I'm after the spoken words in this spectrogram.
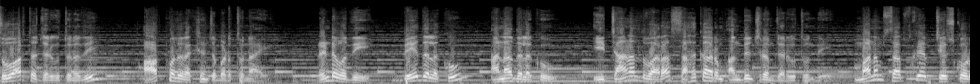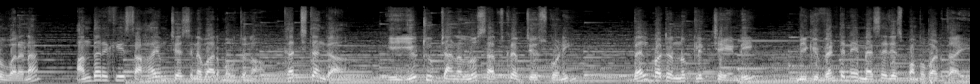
సువార్త జరుగుతున్నది ఆత్మలు రక్షించబడుతున్నాయి. రెండవది పేదలకు అనాథలకు ఈ ఛానల్ ద్వారా సహకారం అందించడం జరుగుతుంది. మనం సబ్స్క్రైబ్ చేసుకోవడం వలన అందరికీ సహాయం చేసిన వారమవుతున్నాం. ఖచ్చితంగా ఈ యూట్యూబ్ ఛానల్ను సబ్స్క్రైబ్ చేసుకొని బెల్ బటన్ను క్లిక్ చేయండి. మీకు వెంటనే మెసేజెస్ పంపబడతాయి.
